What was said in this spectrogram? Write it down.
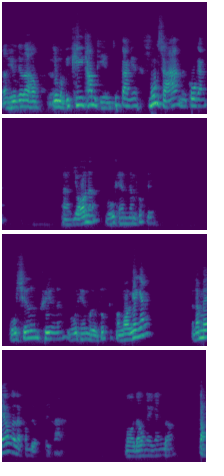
Bạn hiểu cho đó không? Nhưng mà cái khi tham thiền chúng ta nghe muốn xả nó cố gắng à, dỗ nó ngủ thêm 5 phút đi. Ngủ sướng lắm khuyên nó ngủ thêm 10 phút. Mà ngồi ngay ngắn. Nó méo cái là không được phải thả ngồi đâu ngay ngắn đó. Tập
